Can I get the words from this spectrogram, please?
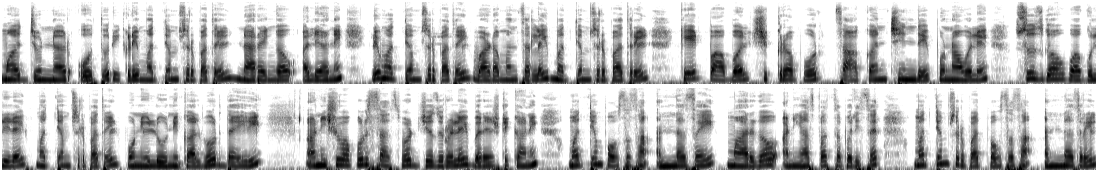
मध जुन्नर ओतूर इकडे मध्यम स्वरूपात राहील. नारायणगाव आलियाने इकडे मध्यम स्वरूपात राहील. वाडा मध्यम स्वरूपात राहील. केट बाबल शिक्रापूर चाकण शिंदे पुनावले सुसगाव वाघोलीलाही मध्यम स्वरूपात राहील. पुणे लोणी कालभोर दायरी आणि शिवापूर सासवड जेजुरीलाही बऱ्याच ठिकाणी मध्यम पावसाचा अंदाज आहे. मारगाव आणि आसपासचा परिसर मध्यम स्वरूपात पावसाचा अंदाज राहील.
